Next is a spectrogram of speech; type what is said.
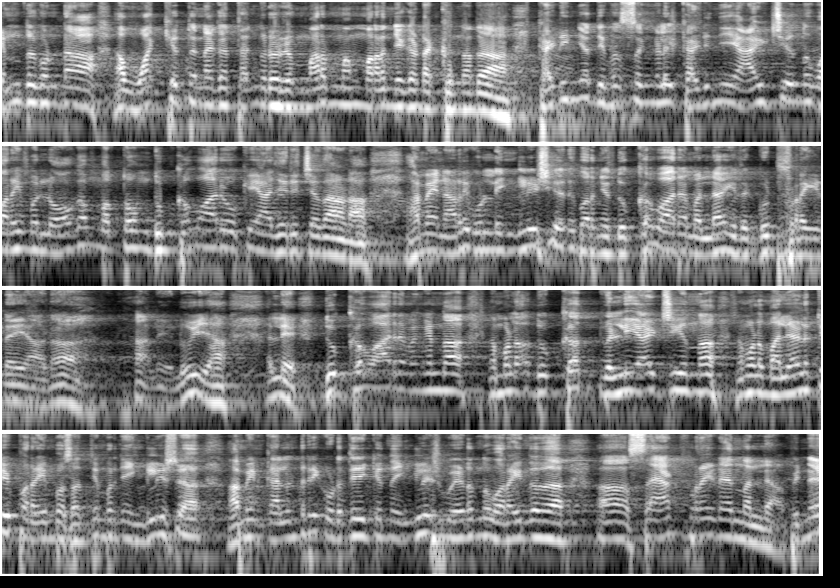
എന്തുകൊണ്ട് ആ വാക്യത്തിനകത്ത് അങ്ങനെ ഒരു മർമ്മം മറഞ്ഞു കിടക്കുന്നത്? കഴിഞ്ഞ ദിവസങ്ങളിൽ കഴിഞ്ഞ ആഴ്ച എന്ന് പറയുമ്പോൾ ലോകം മൊത്തവും ദുഃഖവാരമൊക്കെ ആചരിച്ചതാണ്. അമേൻ അറിവുള്ള ഇംഗ്ലീഷുകാർ പറഞ്ഞു ദുഃഖവാരമല്ല ഇത് ഗുഡ് ഫ്രൈഡേ ആണ്. ഹല്ലേലൂയ. അല്ലേ? ദുഃഖവാരം എങ്ങനെ നമ്മൾ ദുഃഖ വെള്ളിയാഴ്ച എന്ന് നമ്മൾ മലയാളത്തിൽ പറയുമ്പോൾ സത്യം പറഞ്ഞ ഇംഗ്ലീഷ് ഐ മീൻ കലണ്ടറിൽ കൊടുത്തിരിക്കുന്ന ഇംഗ്ലീഷ് വേർഡ് എന്ന് പറയുന്നത് സാഡ് ഫ്രൈഡേ എന്നല്ല. പിന്നെ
